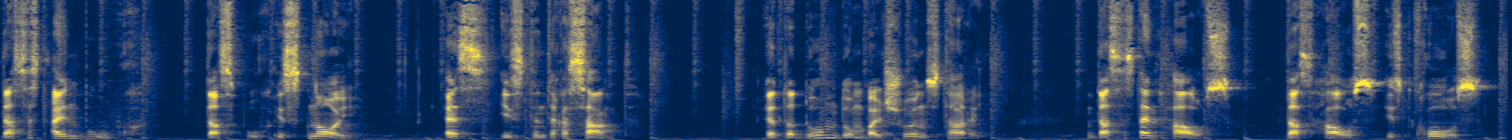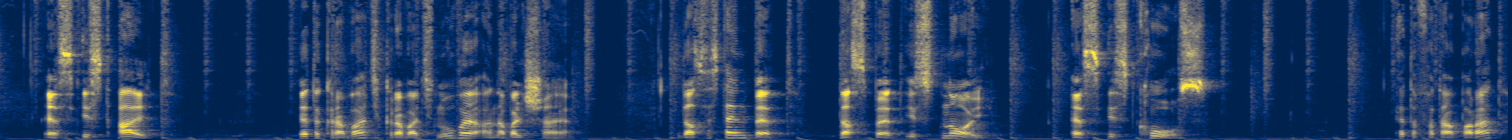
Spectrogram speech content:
Das ist ein Buch. Das Buch ist neu. Es ist interessant. Это дом, дом большой, он старый. Das ist ein Haus. Das Haus ist groß. Es ist alt. Это кровать, кровать новая, она большая. Das ist ein Bett. Das Bett ist neu. Es ist groß. Это фотоаппарат,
